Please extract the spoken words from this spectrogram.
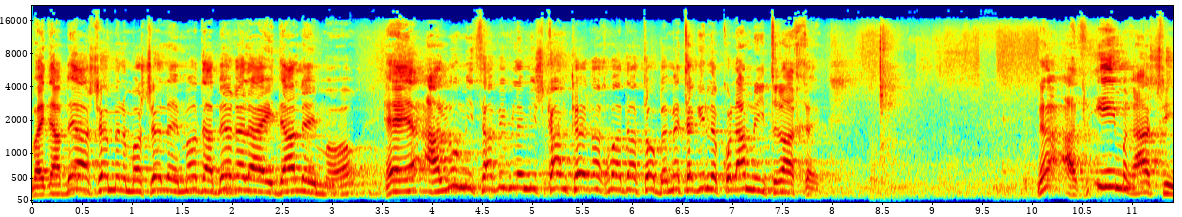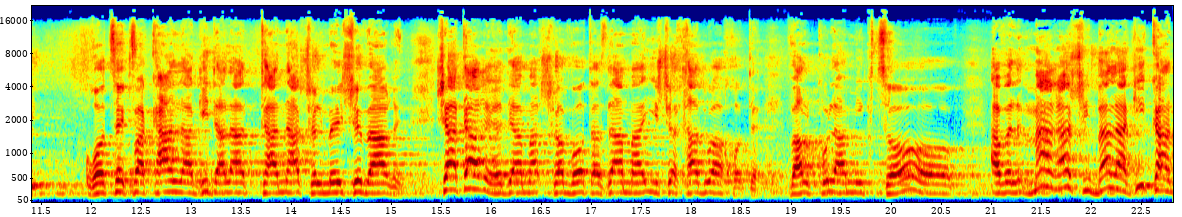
וידבר השם אל משה לאמור דבר אל העדה לאמור עלו מסביב למשכן קרח ודתו באמת תגיד לכולם להתרחק. לא, אז אם רש"י רוצה כבר כאן להגיד על הטענה של משה וארץ שאתה הרי יודע מחשבות אז למה איש אחד הוא החוטא? ועל כולם מקצוב אבל מה רש"י בא להגיד כאן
